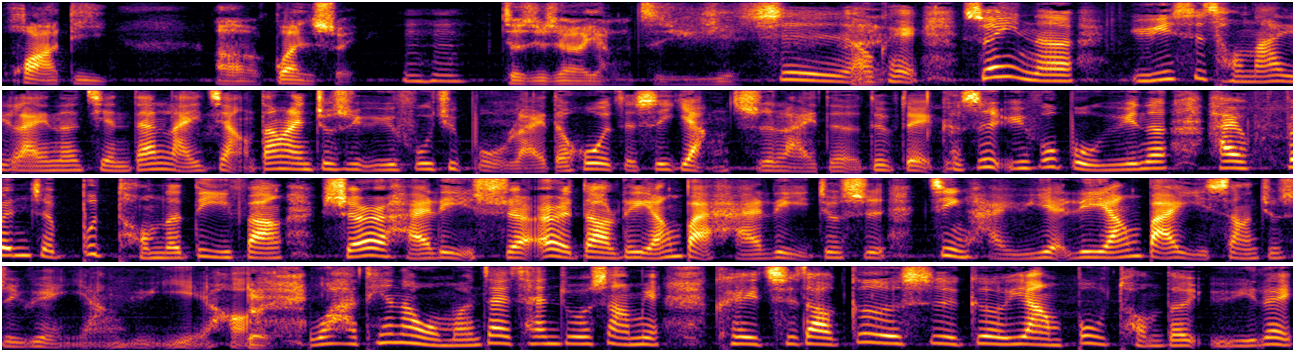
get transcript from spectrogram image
划地啊、呃、灌水。嗯哼，这就叫养殖渔业。是 OK，所以呢，鱼是从哪里来呢？简单来讲，当然就是渔夫去捕来的，或者是养殖来的，对不对？可是渔夫捕鱼呢，还分着不同的地方，十二海里、十二到两百海里就是近海渔业，两百以上就是远洋渔业。哈，对，哇，天哪！我们在餐桌上面可以吃到各式各样不同的鱼类，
